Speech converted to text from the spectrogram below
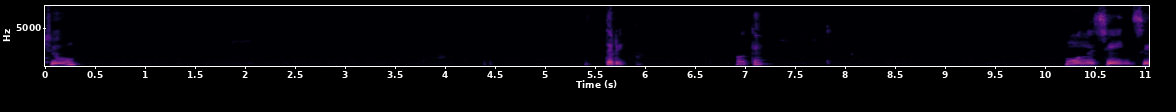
ടു ത്രീ ഓക്കെ. മൂന്ന് ചെയിൻസ്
